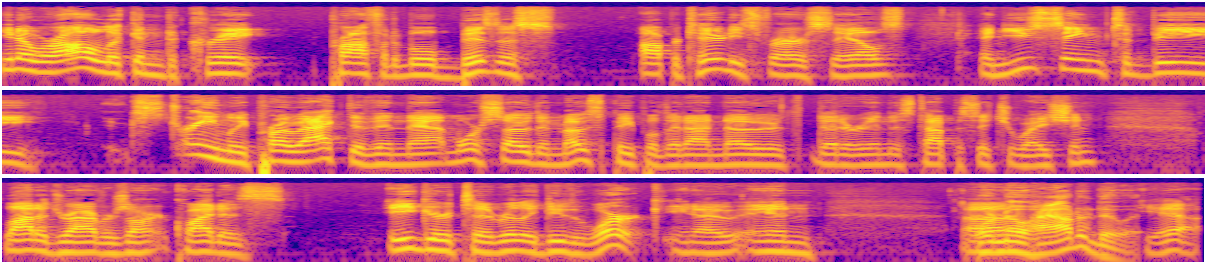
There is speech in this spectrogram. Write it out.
You know, we're all looking to create profitable business opportunities for ourselves, and you seem to be extremely proactive in that, more so than most people that I know that are in this type of situation. A lot of drivers aren't quite as eager to really do the work, you know, and or uh, know how to do it. Yeah.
